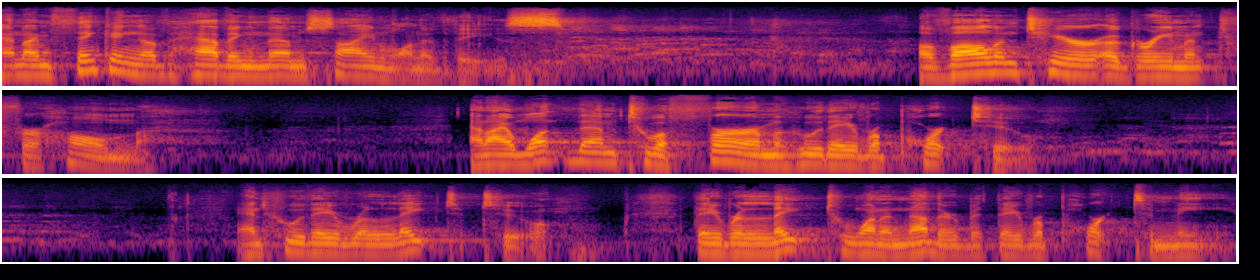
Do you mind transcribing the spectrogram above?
And I'm thinking of having them sign one of these a volunteer agreement for home. And I want them to affirm who they report to and who they relate to. They relate to one another, but they report to me.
